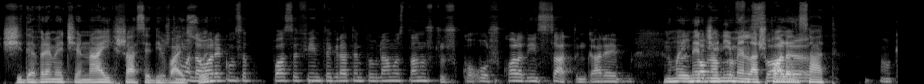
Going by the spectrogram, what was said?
Și de vreme ce n-ai șase Nu știu, mă, dar device-uri, oare cum să poate să fie integrat în programul ăsta, nu știu, șco- o școală din sat în care... nu mai uh, merge doamna nimeni la școală în profesoară- sat. Ok.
